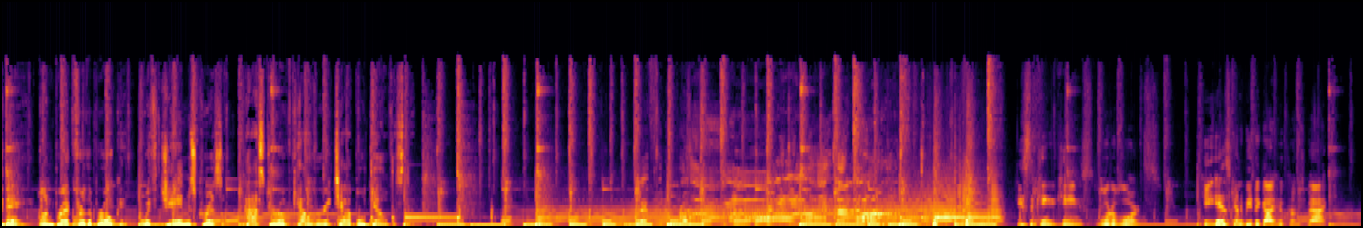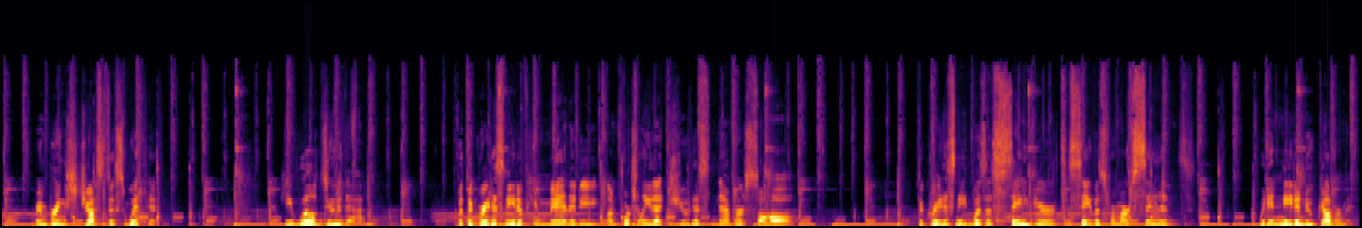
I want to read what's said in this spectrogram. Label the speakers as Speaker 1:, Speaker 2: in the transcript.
Speaker 1: Today on Bread for the Broken with James Grizzle, pastor of Calvary Chapel, Galveston.
Speaker 2: He's the King of Kings, Lord of Lords. He is going to be the guy who comes back and brings justice with him. He will do that. But the greatest need of humanity, unfortunately, that Judas never saw, the greatest need was a Savior to save us from our sins. We didn't need a new government.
